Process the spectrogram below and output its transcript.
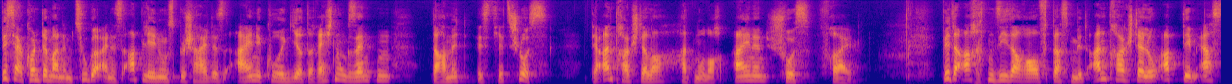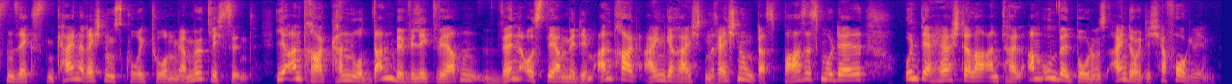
Bisher konnte man im Zuge eines Ablehnungsbescheides eine korrigierte Rechnung senden. Damit ist jetzt Schluss. Der Antragsteller hat nur noch einen Schuss frei. Bitte achten Sie darauf, dass mit Antragstellung ab dem 1.6. keine Rechnungskorrekturen mehr möglich sind. Ihr Antrag kann nur dann bewilligt werden, wenn aus der mit dem Antrag eingereichten Rechnung das Basismodell und der Herstelleranteil am Umweltbonus eindeutig hervorgehen.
